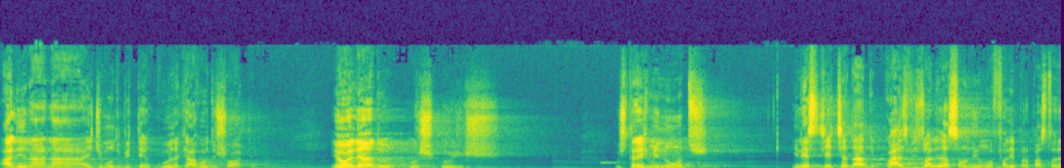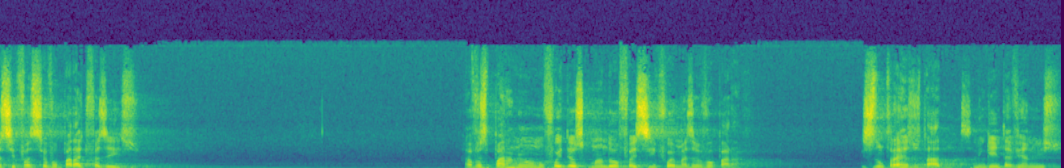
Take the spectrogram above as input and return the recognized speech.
ali na, na Edmundo Bittencourt, daquela rua do shopping. Eu olhando os, os, os três minutos, e nesse dia tinha dado quase visualização nenhuma, eu falei para a pastora assim, assim, eu vou parar de fazer isso. Ela falou assim: para não, não foi Deus que mandou, foi sim, foi, mas eu vou parar. Isso não traz resultado, mas ninguém está vendo isso.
